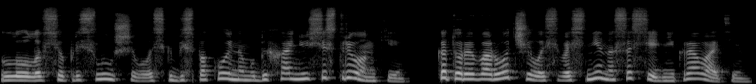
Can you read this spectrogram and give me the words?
Лола все прислушивалась к беспокойному дыханию сестренки, которая ворочалась во сне на соседней кровати.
